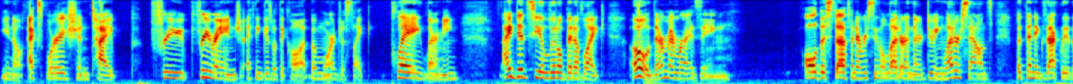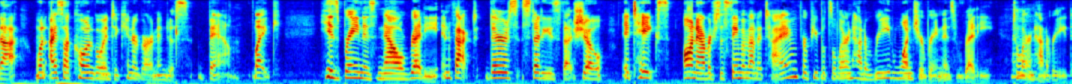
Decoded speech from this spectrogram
you know, exploration type free free range. I think is what they call it, but more just like play learning. I did see a little bit of like, oh, they're memorizing all this stuff and every single letter and they're doing letter sounds. But then exactly that, when I saw Cohen go into kindergarten and just bam, like his brain is now ready. In fact, there's studies that show it takes on average the same amount of time for people to learn how to read once your brain is ready to learn how to read.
